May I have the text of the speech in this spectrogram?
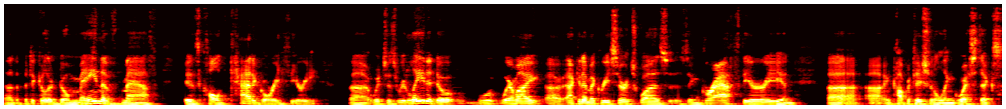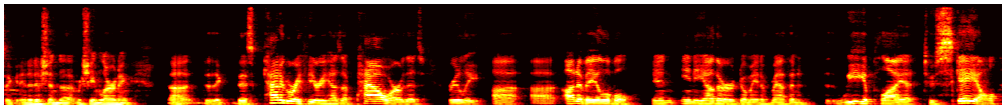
Uh, the particular domain of math is called category theory, uh, which is related to w- where my uh, academic research was, is in graph theory and uh, uh in computational linguistics, in addition to machine learning. Uh, this category theory has a power that's really uh, unavailable in any other domain of math, and we apply it to scale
